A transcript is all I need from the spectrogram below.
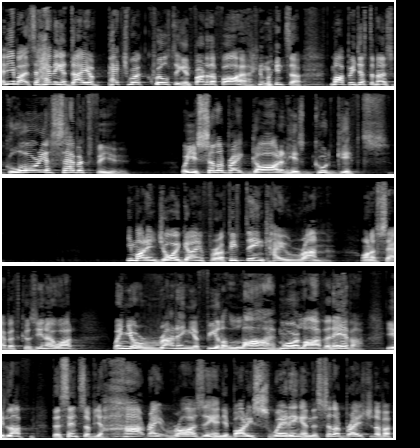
And you might, so having a day of patchwork quilting in front of the fire in winter might be just the most glorious Sabbath for you, where you celebrate God and His good gifts. You might enjoy going for a 15k run on a Sabbath because you know what? When you're running, you feel alive, more alive than ever. You love the sense of your heart rate rising and your body sweating and the celebration of a,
